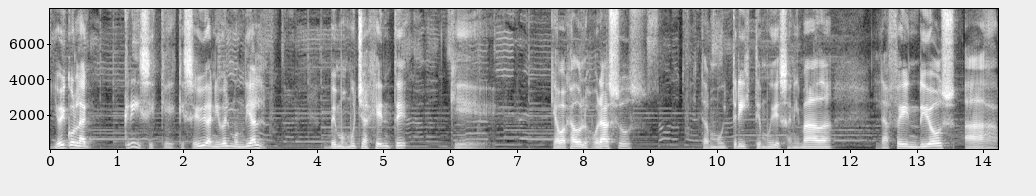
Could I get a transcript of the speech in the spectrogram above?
Y hoy con la crisis que, se vive a nivel mundial, vemos mucha gente que, que ha bajado los brazos, está muy triste, muy desanimada. La fe en Dios ha,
